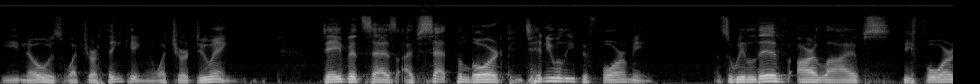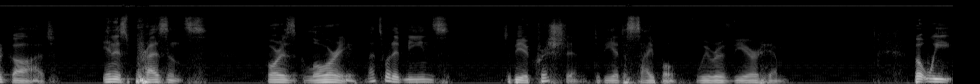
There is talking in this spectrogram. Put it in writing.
He knows what you're thinking and what you're doing. David says, I've set the Lord continually before me. And so we live our lives before God, in His presence, for His glory. That's what it means to be a Christian, to be a disciple. We revere Him. But we,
